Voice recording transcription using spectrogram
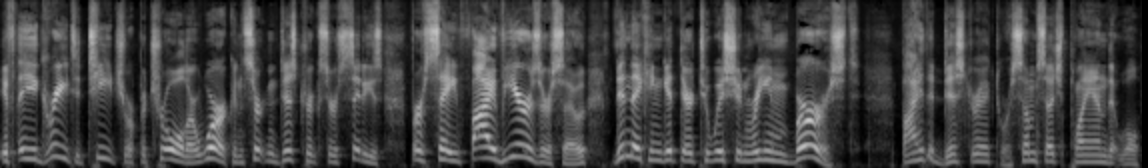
if they agree to teach or patrol or work in certain districts or cities for, say, five years or so, then they can get their tuition reimbursed by the district or some such plan that will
